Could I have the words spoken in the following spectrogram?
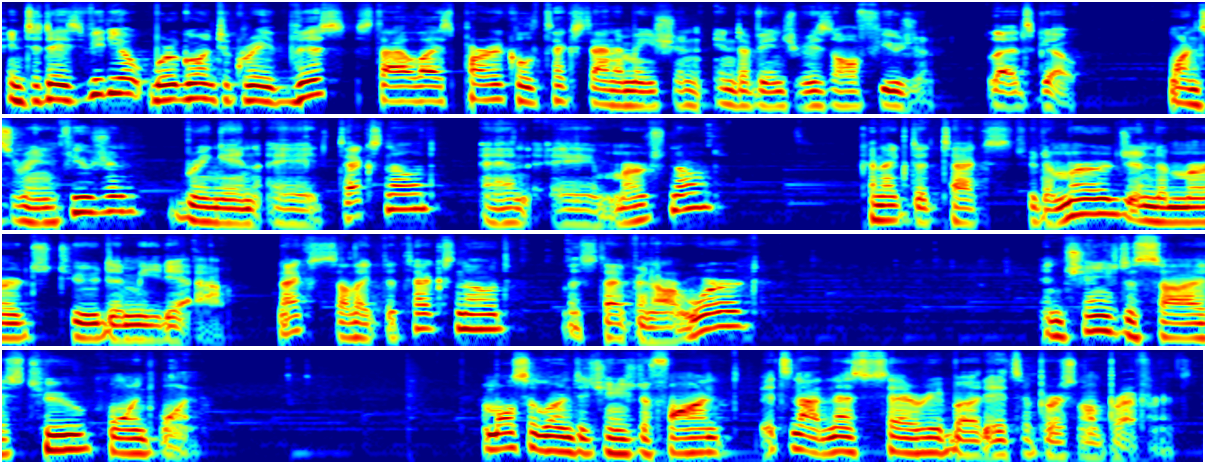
In today's video, we're going to create this stylized particle text animation in DaVinci Resolve Fusion. Let's go. Once you're in Fusion, bring in a text node and a merge node. Connect the text to the merge and the merge to the media out. Next, select the text node. Let's type in our word and change the size to 0.1. I'm also going to change the font. It's not necessary, but it's a personal preference.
